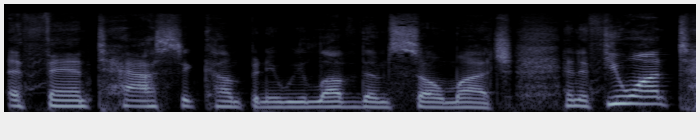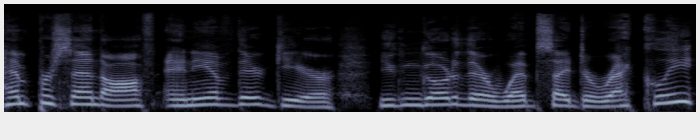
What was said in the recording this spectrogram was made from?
a fantastic company. We love them so much. And if you want 10% off any of their gear, you can go to their website directly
